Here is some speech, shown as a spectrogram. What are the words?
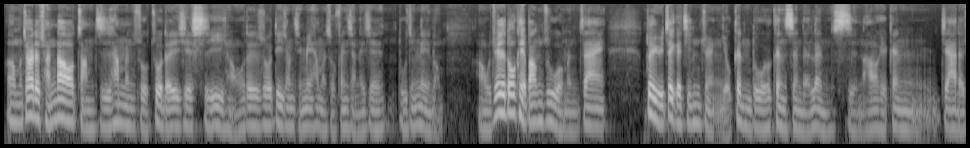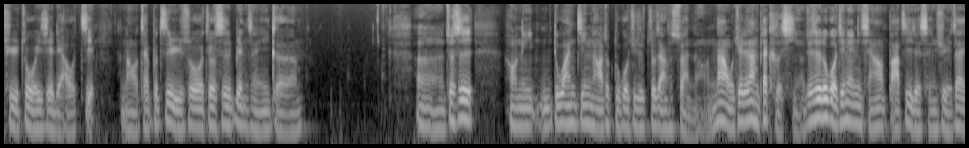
呃，我们教会的传道长执他们所做的一些示意哈，或者是说弟兄姐妹他们所分享的一些读经内容啊，我觉得都可以帮助我们在。对于这个经卷有更多更深的认识，然后可以更加的去做一些了解，然后才不至于说就是变成一个，呃，就是哦，你你读完经然后就读过去就就这样算了。那我觉得这样比较可惜哦。就是如果今天你想要把自己的神学再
